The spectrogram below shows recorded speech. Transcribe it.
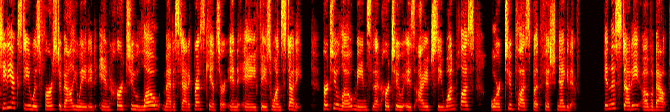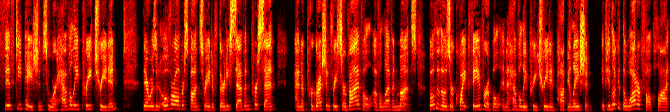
TDXD was first evaluated in HER2 low metastatic breast cancer in a phase one study. HER2 low means that HER2 is IHC 1 plus or 2 plus, but FISH negative. In this study of about 50 patients who were heavily pretreated, there was an overall response rate of 37% and a progression free survival of 11 months. Both of those are quite favorable in a heavily pretreated population. If you look at the waterfall plot,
